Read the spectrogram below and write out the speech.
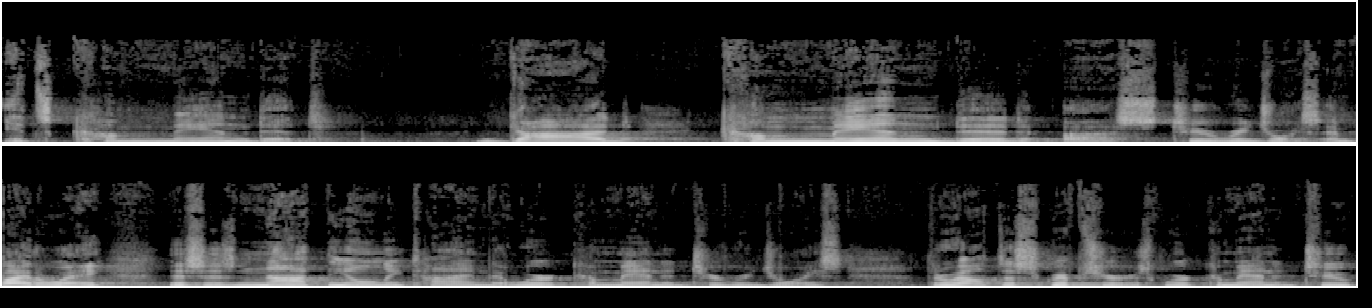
it's commanded. God commanded us to rejoice. And by the way, this is not the only time that we're commanded to rejoice. Throughout the scriptures, we're commanded to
